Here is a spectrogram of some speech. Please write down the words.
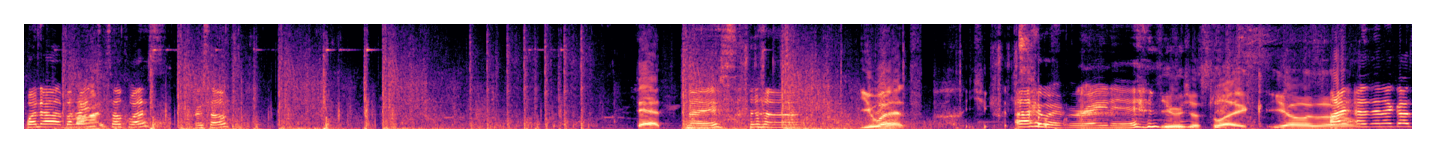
One uh, behind, Behind. southwest or south. Dead. Nice. You went. I went right in. you were just like, yo. I, and then I got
